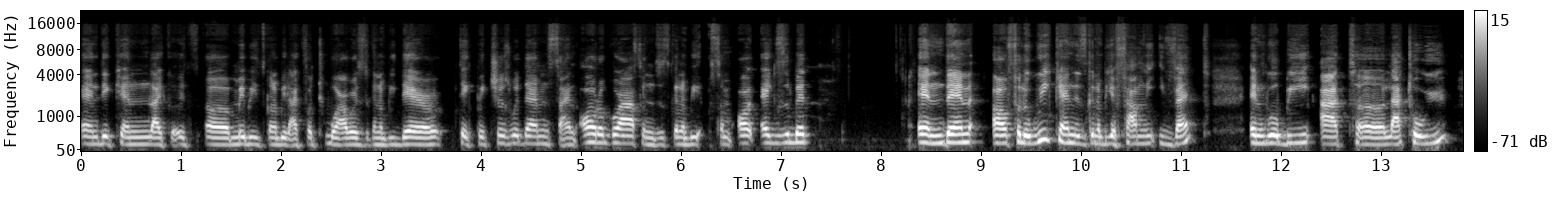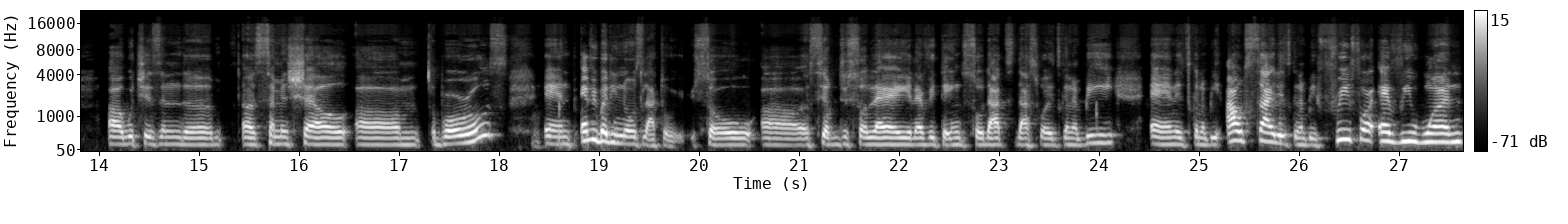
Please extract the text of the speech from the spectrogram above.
and they can like it's uh maybe it's gonna be like for two hours. They're gonna be there, take pictures with them, sign autograph, and there's gonna be some art exhibit. And then uh, for the weekend it's gonna be a family event, and we'll be at uh, La Tohu, uh, which is in the uh, Saint Michel um, boroughs, mm-hmm. and everybody knows La Tohu. So uh, Cirque du Soleil and everything. So that's that's where it's gonna be, and it's gonna be outside. It's gonna be free for everyone.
